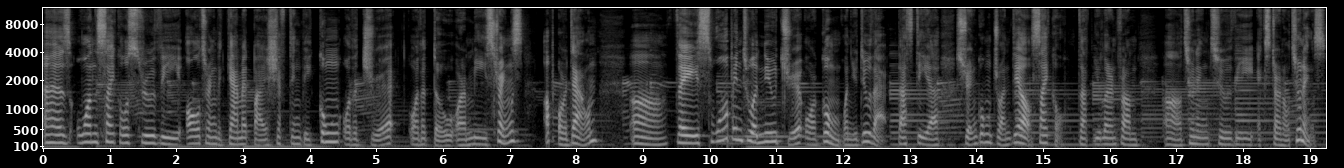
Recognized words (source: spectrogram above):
As one cycles through the altering the gamut by shifting the gong or the jue or the do or mi strings up or down, uh, they swap into a new jue or gong when you do that. That's the uh, 旋弓转调 cycle that you learn from uh, tuning to the external tunings.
